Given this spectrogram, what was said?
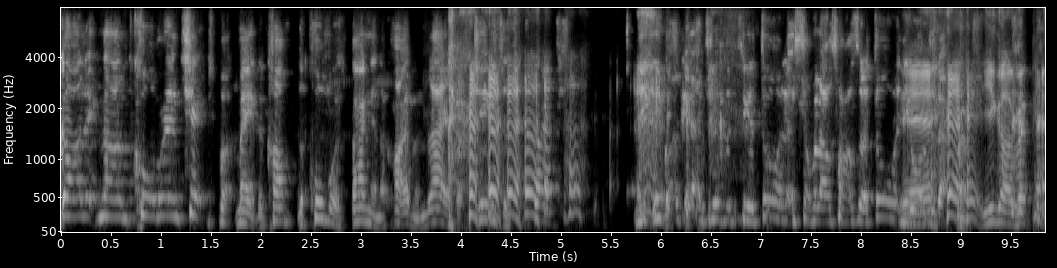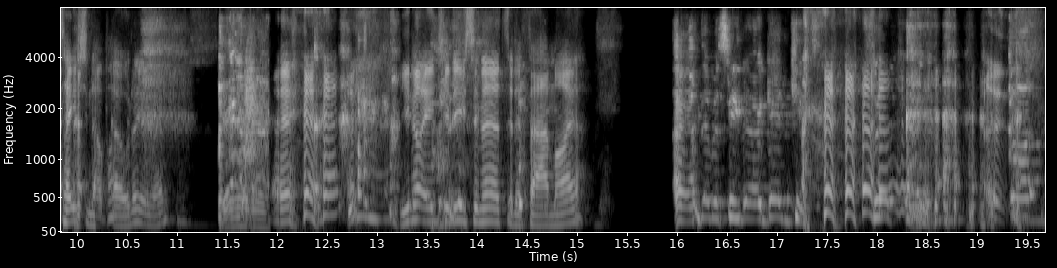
Garlic naan, korma and chips. But mate, the, com- the korma was banging. I can't even lie. But Jesus Christ. You've got to get that delivered to your door and let someone else answer the door when you order that, bro. you got a reputation upheld, don't you, man? You're not introducing her to the fam, are Hey, I've never seen her again, kids. God,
